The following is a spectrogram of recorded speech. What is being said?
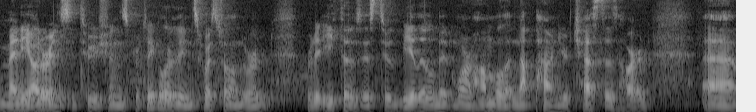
many other institutions, particularly in Switzerland where, where the ethos is to be a little bit more humble and not pound your chest as hard, uh,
